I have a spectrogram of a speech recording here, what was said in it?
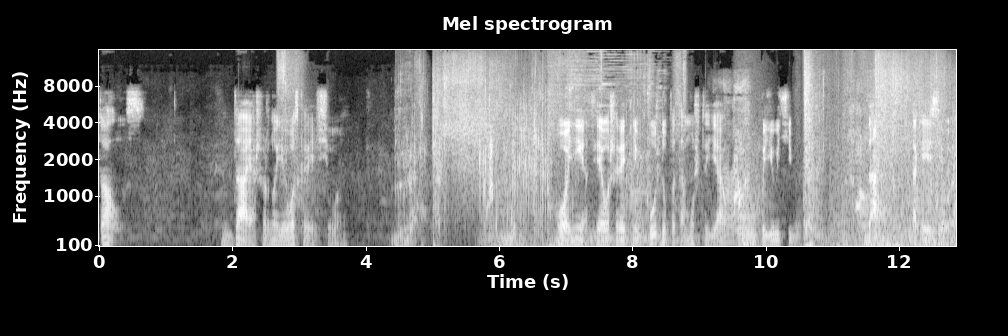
Талнс. Да, я швырну его, скорее всего. Ой, нет, я его швырять не буду, потому что я убью тебя. Да, так я и сделаю.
